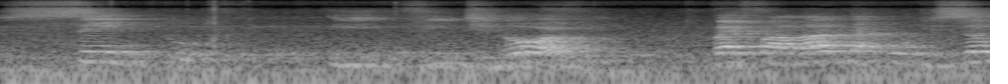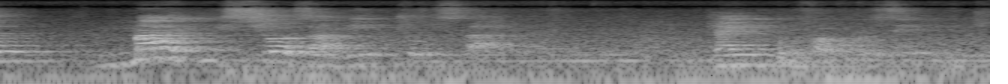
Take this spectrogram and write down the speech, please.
129 vai falar da condição maliciosamente obstada. Jair, por favor, 129.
